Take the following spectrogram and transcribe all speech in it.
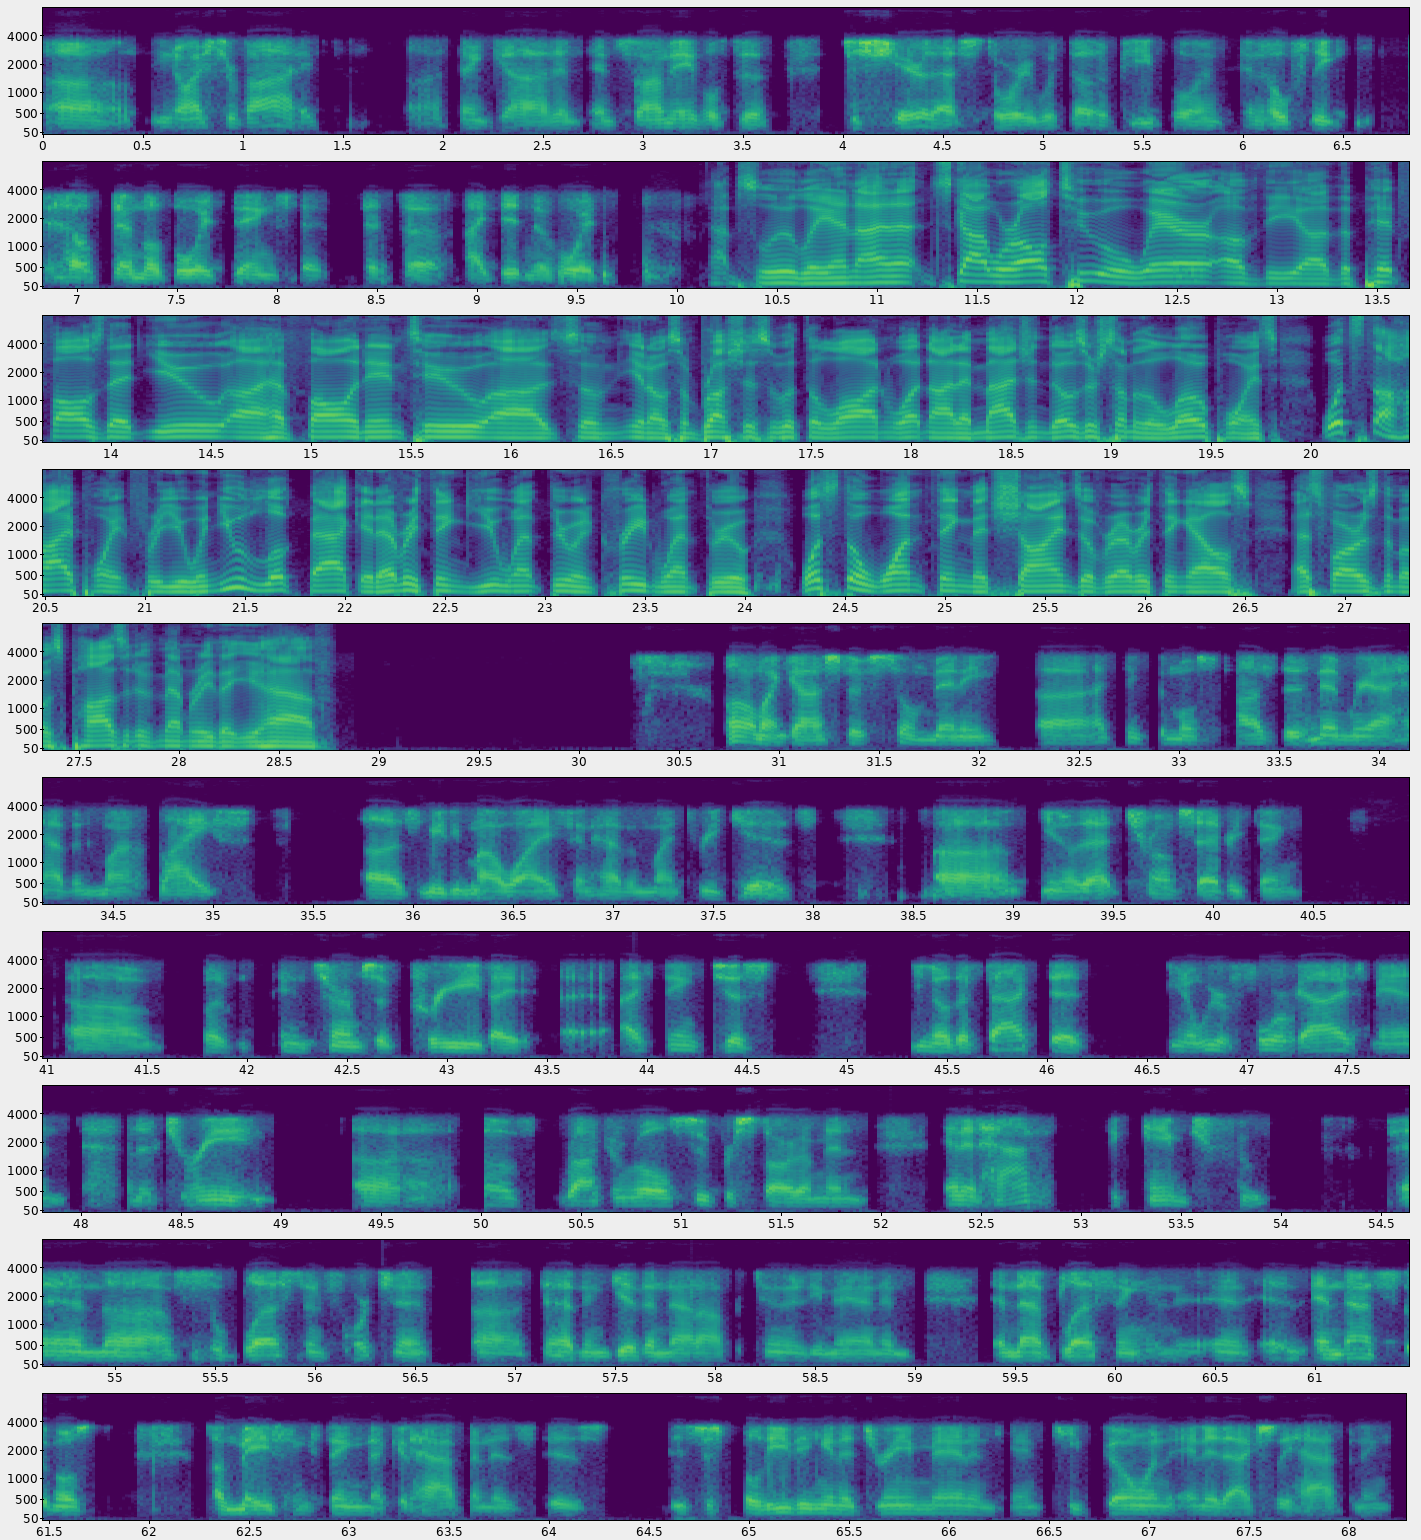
Uh, you know, I survived. Uh, thank God, and, and so I'm able to to share that story with other people, and, and hopefully help them avoid things that that uh, I didn't avoid. Absolutely, and uh, Scott, we're all too aware of the uh, the pitfalls that you uh, have fallen into. Uh, some you know some brushes with the law and whatnot. I imagine those are some of the low points. What's the high point for you when you look back at everything you went through and Creed went through? What's the one thing that shines over everything else as far as the most positive memory that you have? Oh my gosh, there's so many. Uh, I think the most positive memory I have in my life uh, is meeting my wife and having my three kids. Uh, you know that trumps everything. Uh, but in terms of Creed, I I think just you know the fact that you know we were four guys, man, having a dream uh, of rock and roll superstardom, and and it happened. It came true, and uh, I'm so blessed and fortunate uh, to have been given that opportunity, man, and and that blessing, and and and that's the most amazing thing that could happen is is is just believing in a dream, man, and, and keep going, and it actually happening.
